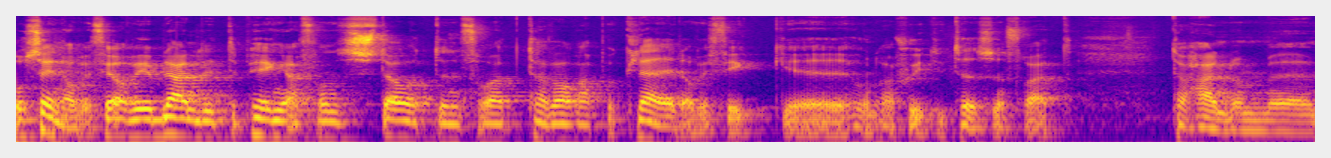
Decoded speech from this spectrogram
Och sen har vi, får vi ibland lite pengar från staten för att ta vara på kläder. Vi fick eh, 170 000 för att ta hand om eh,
